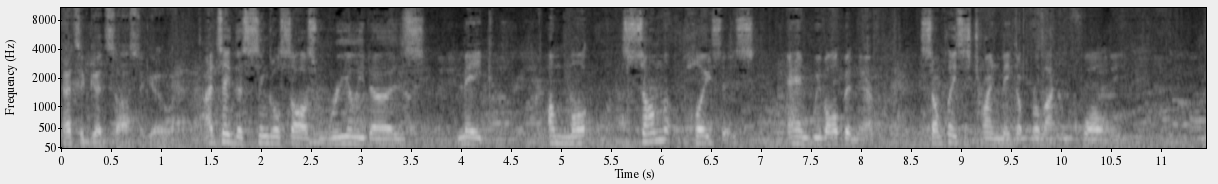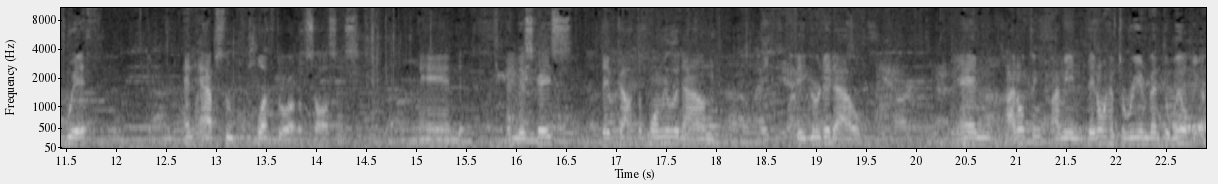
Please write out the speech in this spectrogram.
that's a good sauce to go with. I'd say the single sauce really does make a mul- some places, and we've all been there. Some places try and make up for lack of quality with an absolute plethora of sauces, and in this case, they've got the formula down. They figured it out, and I don't think. I mean, they don't have to reinvent the wheel here.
